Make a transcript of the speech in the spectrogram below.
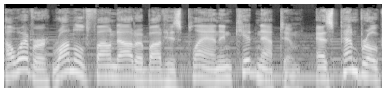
However, Ronald found out about his plan and kidnapped him. As Pembroke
